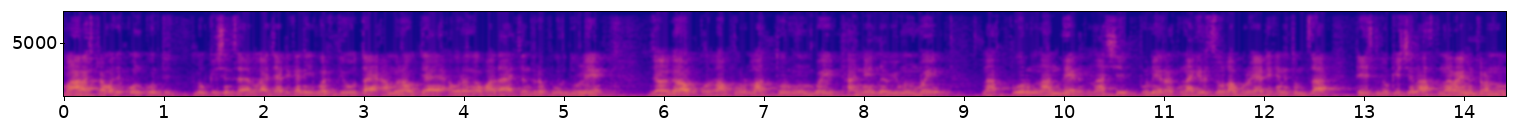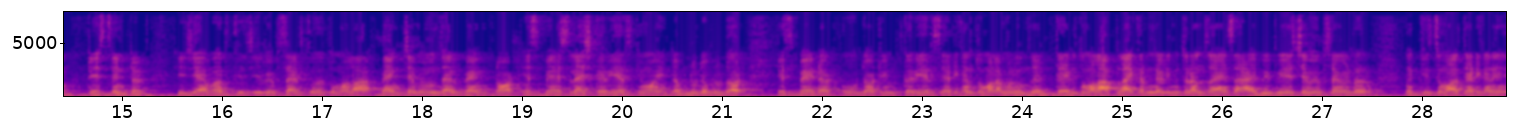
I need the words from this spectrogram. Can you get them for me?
महाराष्ट्रामध्ये कोणकोणती लोकेशन्स आहे? बघा ज्या ठिकाणी भरती होत आहे अमरावती आहे औरंगाबाद आहे चंद्रपूर धुळे जळगाव कोल्हापूर लातूर मुंबई ठाणे नवी मुंबई नागपूर नांदेड नाशिक पुणे रत्नागिरी सोलापूर या ठिकाणी तुमचा टेस्ट लोकेशन असणार आहे मित्रांनो टेस्ट सेंटर ही जी आहे भरतीची वेबसाईट तुम्हाला बँकच्या मिळून जाईल bank dot S B I slash careers किंवा W W dot S B I dot co dot in careers या ठिकाणी तुम्हाला मिळून जाईल. त्यासाठी तुम्हाला अप्लाय करण्यासाठी मित्रांनो जायचं आय बी पी एसच्या वेबसाईटवर नक्कीच तुम्हाला त्या ठिकाणी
